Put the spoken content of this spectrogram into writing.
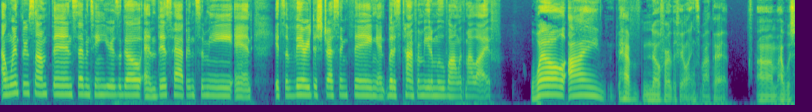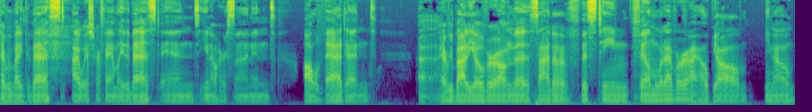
I went through something 17 years ago and this happened to me and it's a very distressing thing and but it's time for me to move on with my life. Well, I have no further feelings about that. Um, I wish everybody the best. I wish her family the best, and you know her son and all of that, and uh, everybody over on the side of this team film whatever. I hope y'all, you know,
